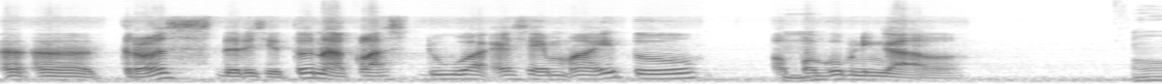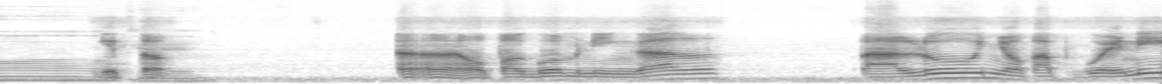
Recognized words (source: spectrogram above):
Eh, eh, terus dari situ nah kelas 2 SMA itu opa Hmm. gue meninggal Oh Gitu. Eh, eh, opa gue meninggal lalu nyokap gue ini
